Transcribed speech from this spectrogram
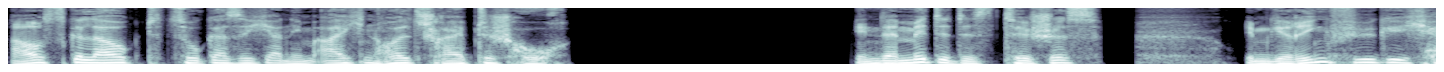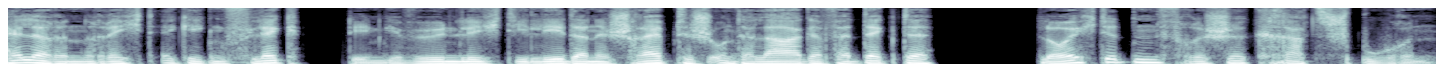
Ausgelaugt zog er sich an dem Eichenholzschreibtisch hoch. In der Mitte des Tisches, im geringfügig helleren rechteckigen Fleck, den gewöhnlich die lederne Schreibtischunterlage verdeckte, leuchteten frische Kratzspuren.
